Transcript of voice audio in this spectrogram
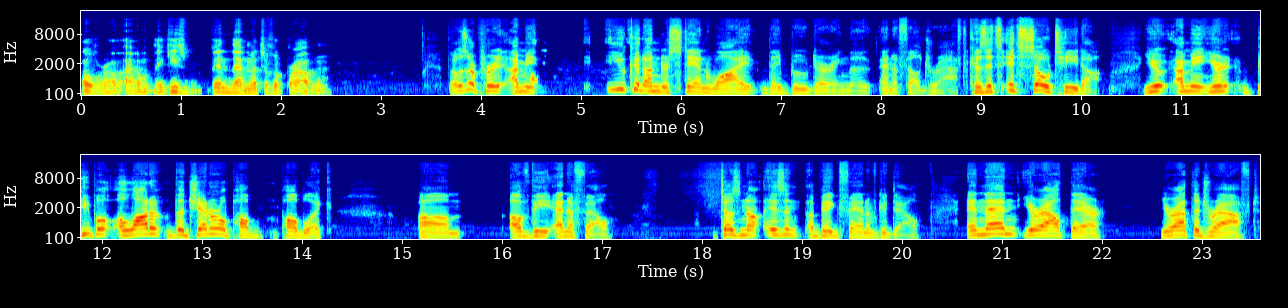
overall, I don't think he's been that much of a problem. Those are pretty. I mean, you can understand why they boo during the NFL draft because it's it's so teed up. You, I mean, you're people. A lot of the general pub public, um, of the NFL, does not isn't a big fan of Goodell, and then you're out there, you're at the draft,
